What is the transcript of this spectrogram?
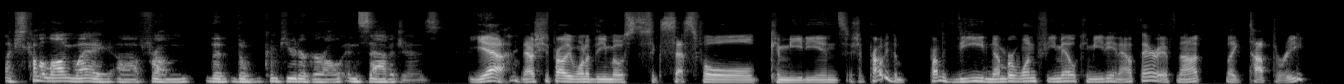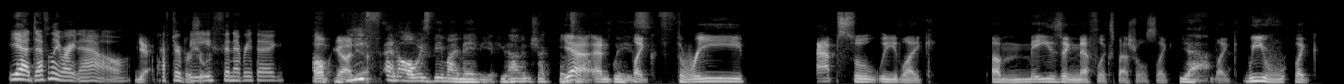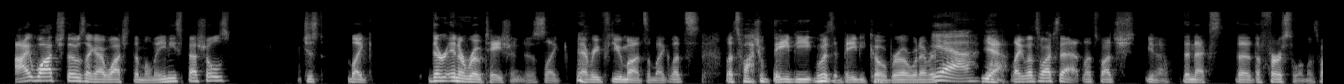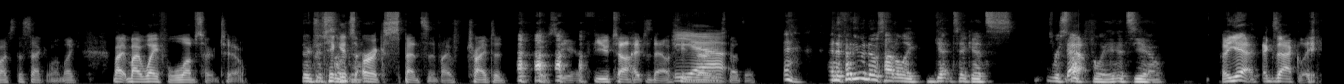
Like she's come a long way uh, from the the computer girl in Savages. Yeah. Now she's probably one of the most successful comedians. She's probably the probably the number one female comedian out there, if not like top three. Yeah, definitely right now. Yeah, After for sure. beef and everything. Oh my God, Beef and always be my maybe. If you haven't checked those yeah, out, and please. like three absolutely like amazing Netflix specials. Like yeah, like we like I watch those like I watch the Mulaney specials just like they're in a rotation just like every few months. I'm like let's let's watch baby was it baby cobra or whatever? Yeah. yeah like let's watch that. Let's watch you know the next the the first one. Let's watch the second one. Like my, my wife loves her too. They're the just so tickets are expensive. I've tried to go see her a few times now. She's Yeah. very expensive. And if anyone knows how to like get tickets respectfully, it's you. Uh, yeah exactly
